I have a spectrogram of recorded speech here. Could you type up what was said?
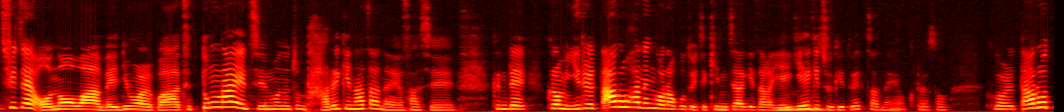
취재 언어와 매뉴얼과 듣동라의 질문은 좀 다르긴 하잖아요, 사실. 근데 그럼 일을 따로 하는 거라고도 이제 김지아 기자가 얘기해 음. 주기도 했잖아요. 그래서 그걸 따로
